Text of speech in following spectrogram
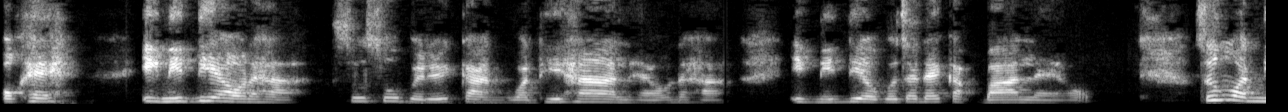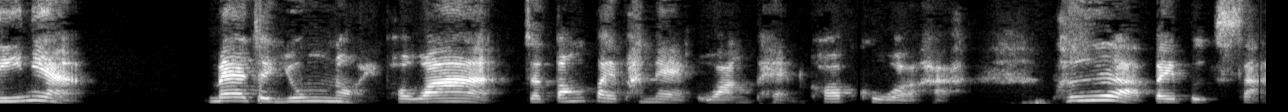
โอเค อีกนิดเดียวนะคะ สู้ๆไปด้วยกันวันที่ห้าแล้วนะคะ อีกนิดเดียวก็จะได้กลับบ้านแล้ว ซึ่งวันนี้เนี่ย แม่จะยุ่งหน่อย เพราะว่าจะต้องไปแผนกวางแผนครอบครัวค่ะ เพื่อไปปรึกษา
